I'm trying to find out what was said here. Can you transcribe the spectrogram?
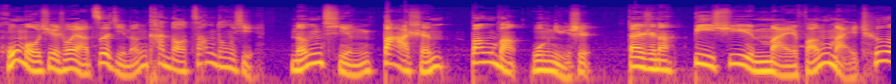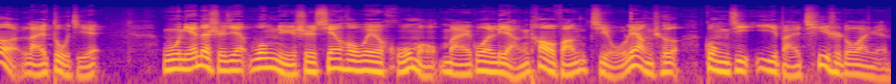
胡某却说呀，自己能看到脏东西，能请大神帮帮翁女士，但是呢，必须买房买车来渡劫。五年的时间，翁女士先后为胡某买过两套房、九辆车，共计一百七十多万元。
